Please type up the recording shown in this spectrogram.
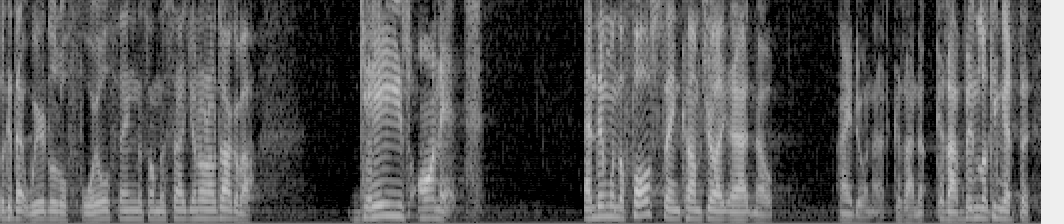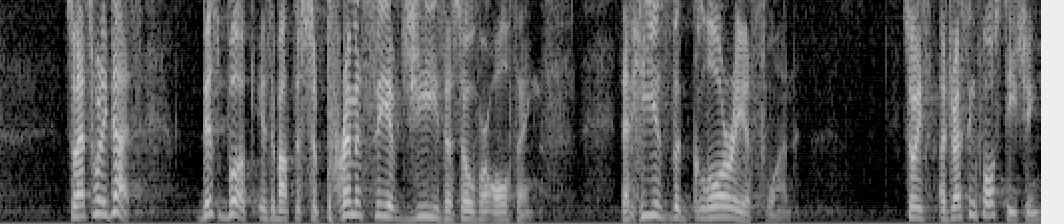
Look at that weird little foil thing that's on the side. You know what I'm talking about? Gaze on it, and then when the false thing comes, you're like, ah, no, I ain't doing that because I know because I've been looking at the. So that's what he does. This book is about the supremacy of Jesus over all things, that he is the glorious one. So he's addressing false teaching,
